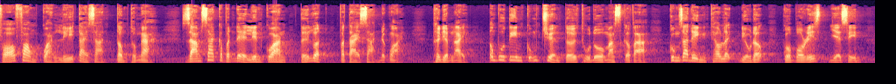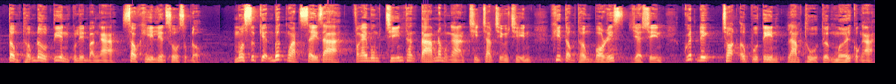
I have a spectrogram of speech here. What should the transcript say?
phó phòng quản lý tài sản Tổng thống Nga, giám sát các vấn đề liên quan tới luật và tài sản nước ngoài. Thời điểm này, ông Putin cũng chuyển tới thủ đô Moscow cùng gia đình theo lệnh điều động của Boris Yeltsin, tổng thống đầu tiên của Liên bang Nga sau khi Liên Xô sụp đổ. Một sự kiện bước ngoặt xảy ra vào ngày 9 tháng 8 năm 1999 khi Tổng thống Boris Yeltsin quyết định chọn ông Putin làm thủ tướng mới của Nga.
